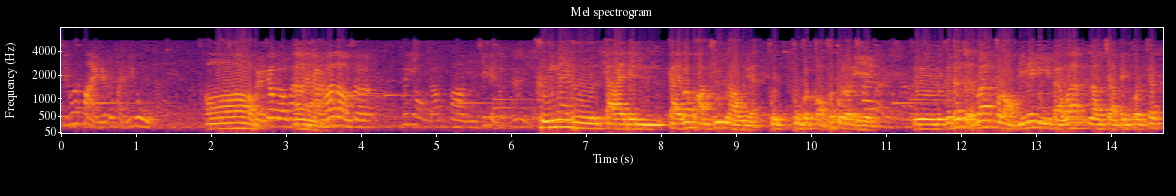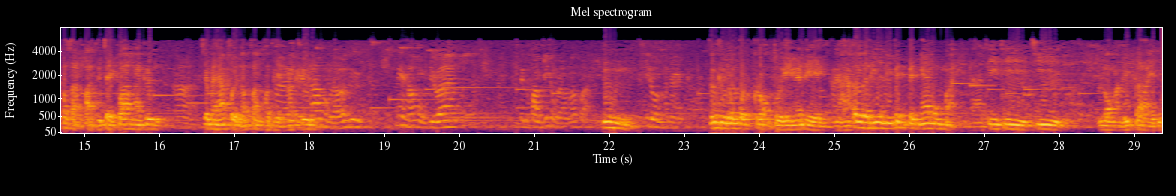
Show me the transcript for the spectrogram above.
คิดว่าฝ่ายเนี้ยเป็นฝ่ายที่ถูกอ๋อเหมือนกับเราพัฒนาการอ่ว่าเราจะไม่ยอมรับความคิดเห็นของผู้อื่นคือง่ายๆคือกลายเป็นกลายว่าความคิดเราเนี่ยถูกถูกกดกรอบเพราะตัวเราเอง คือคือถ้าเกิดว่ากรอบนี้ไม่มีแปลว่าเราจะเป็นคนแค่ภาษาปากคือใจกว้างมากขึ้นอ่าใช่ไหมฮะเปิดรับฟังความเห็นมากขึ้นภาพของเราก็คือเนี่ยครับผมคิดว่า เป็นความคิดของเรามากกว่าที่อืมที่โดนพัฒนาการก็คือเรากดกรอบตัวเองนั่นเองนะฮะเอออันนี้อันนี้เป็นเป็นแง่มุมใหม่นะที่ที่ที่ ลองอภิปรายดู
